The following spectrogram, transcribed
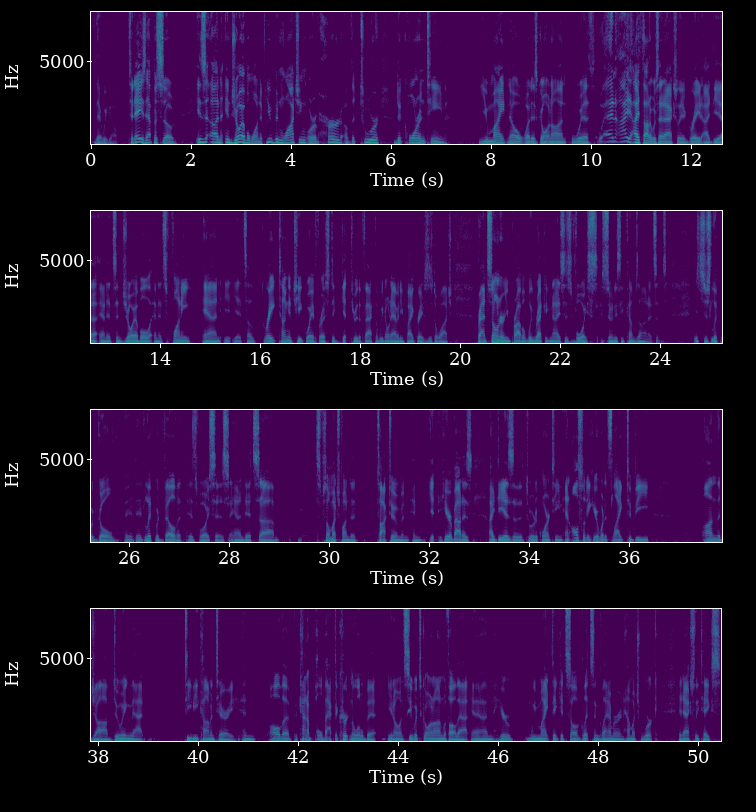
There we go. Today's episode is an enjoyable one. If you've been watching or have heard of the Tour de Quarantine, you might know what is going on with. And I, I thought it was actually a great idea, and it's enjoyable and it's funny. And it's a great tongue in cheek way for us to get through the fact that we don't have any bike races to watch. Brad Sohner, you probably recognize his voice as soon as he comes on. It's it's, it's just liquid gold, it, it, liquid velvet. His voice is, and it's um, it's so much fun to talk to him and, and get hear about his ideas of the tour de quarantine, and also to hear what it's like to be on the job doing that TV commentary and all the kind of pull back the curtain a little bit, you know, and see what's going on with all that. And here we might think it's all glitz and glamour and how much work it actually takes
